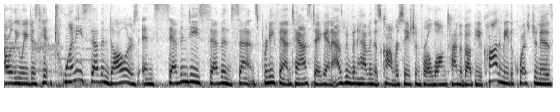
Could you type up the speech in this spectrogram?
hourly wages hit $27.77. Pretty fantastic. And as we've been having this conversation for a long time about the economy, the question is,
